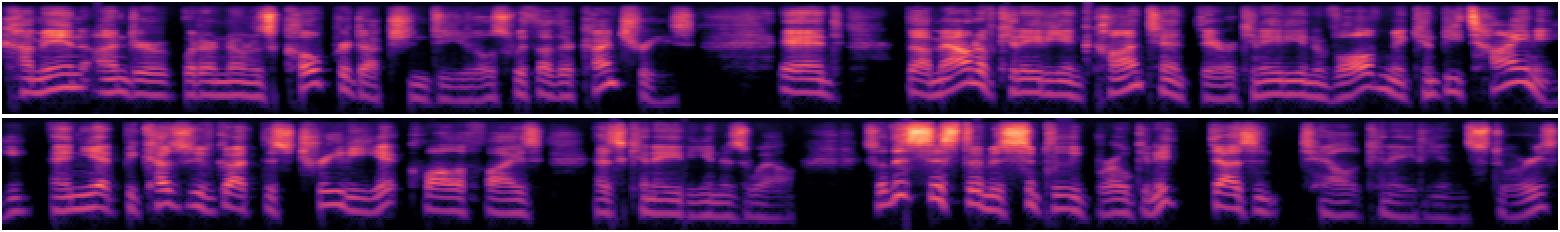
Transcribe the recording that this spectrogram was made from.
come in under what are known as co-production deals with other countries. And the amount of canadian content there canadian involvement can be tiny and yet because we've got this treaty it qualifies as canadian as well. So this system is simply broken. It doesn't tell canadian stories.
